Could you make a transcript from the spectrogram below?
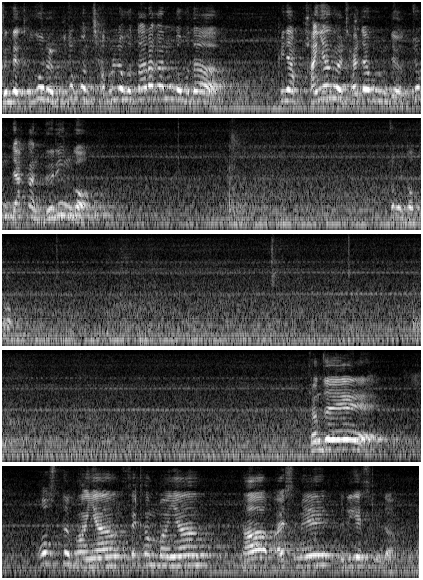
근데 그거를 무조건 잡으려고 따라가는 것보다 그냥 방향을 잘 잡으면 돼요. 좀 약간 느린 거. 조금 더 틀어. 현재 퍼스트 방향, 세컨 방향 다 말씀해 드리겠습니다.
